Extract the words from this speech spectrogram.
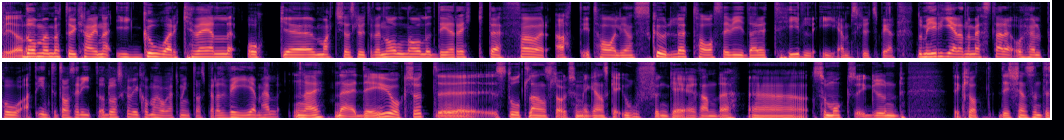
Vi gör de det. mötte Ukraina igår kväll och Eh, matchen slutade 0-0. Det räckte för att Italien skulle ta sig vidare till EM-slutspel. De är regerande mästare och höll på att inte ta sig dit och då ska vi komma ihåg att de inte har spelat VM heller. Nej, nej det är ju också ett eh, stort landslag som är ganska ofungerande. Eh, som också i grund... Det är klart, det känns inte...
